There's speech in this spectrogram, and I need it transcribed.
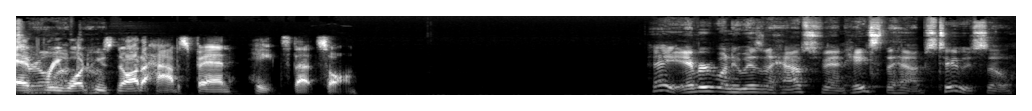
everyone who's not a Habs fan hates that song. Hey, everyone who isn't a Habs fan hates the Habs too, so.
